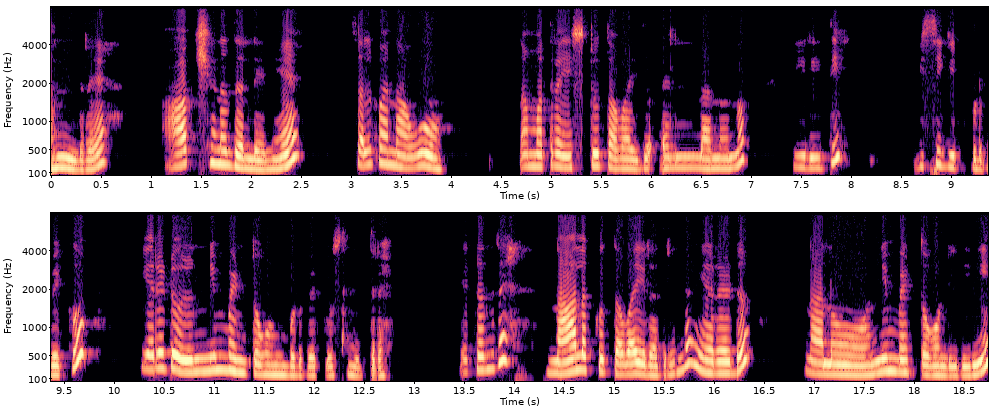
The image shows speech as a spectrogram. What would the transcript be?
ಅಂದರೆ ಆ ಕ್ಷಣದಲ್ಲೇ ಸ್ವಲ್ಪ ನಾವು ನಮ್ಮ ಹತ್ರ ಎಷ್ಟು ತವ ಇದೆ ಎಲ್ಲನೂ ಈ ರೀತಿ ಬಿಸಿಗಿಟ್ಬಿಡ್ಬೇಕು. ಎರಡು ನಿಂಬೆಹಣ್ಣು ತೊಗೊಂಡ್ಬಿಡ್ಬೇಕು ಸ್ನೇಹಿತರೆ. ಯಾಕಂದರೆ ನಾಲ್ಕು ತವ ಇರೋದ್ರಿಂದ ಎರಡು ನಾನು ನಿಂಬೆಹಣ್ಣು ತೊಗೊಂಡಿದ್ದೀನಿ.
